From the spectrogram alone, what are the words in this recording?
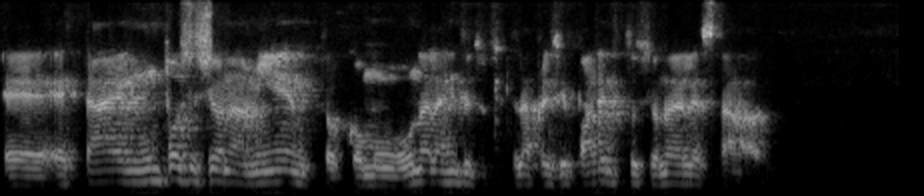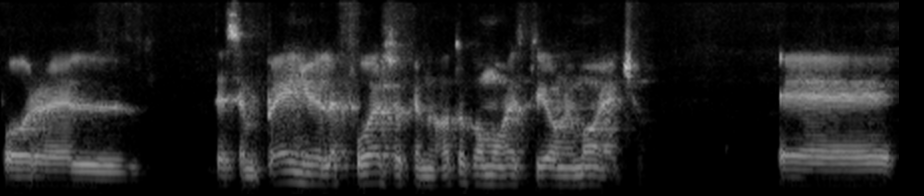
eh, está en un posicionamiento como una de las, las principales instituciones del Estado por el desempeño y el esfuerzo que nosotros como gestión hemos hecho eh,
